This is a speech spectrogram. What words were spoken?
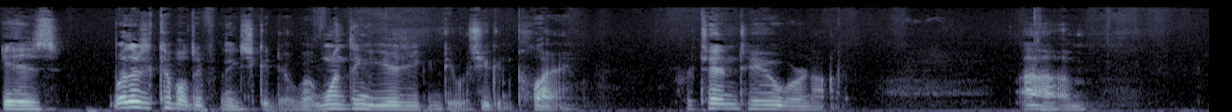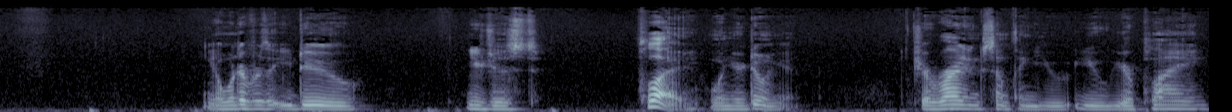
is well, there's a couple different things you can do, but one thing you can do is you can play, pretend to or not. Um, you know, whatever that you do, you just play when you're doing it. If you're writing something, you you you're playing,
